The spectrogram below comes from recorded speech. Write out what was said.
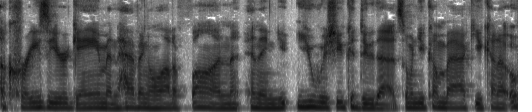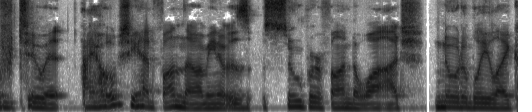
a crazier game and having a lot of fun, and then you, you wish you could do that. So when you come back, you kind of overdo it. I hope she had fun though. I mean, it was super fun to watch, notably like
